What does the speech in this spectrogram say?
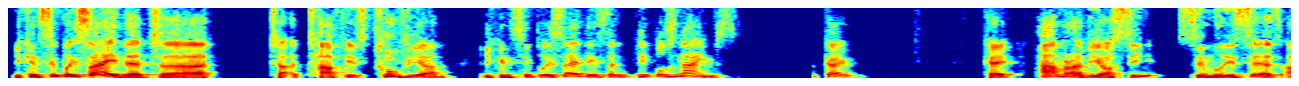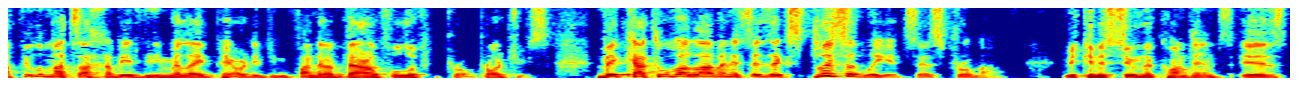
You can simply say that uh, Taf is Tuvia. You can simply say these are people's names. Okay. Okay. Amar Yossi similarly says, "Afilu matzah chavir v'yimelei peor." If you can find a barrel full of produce, v'katuva lav, and it says explicitly, it says truma. We can assume the contents is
